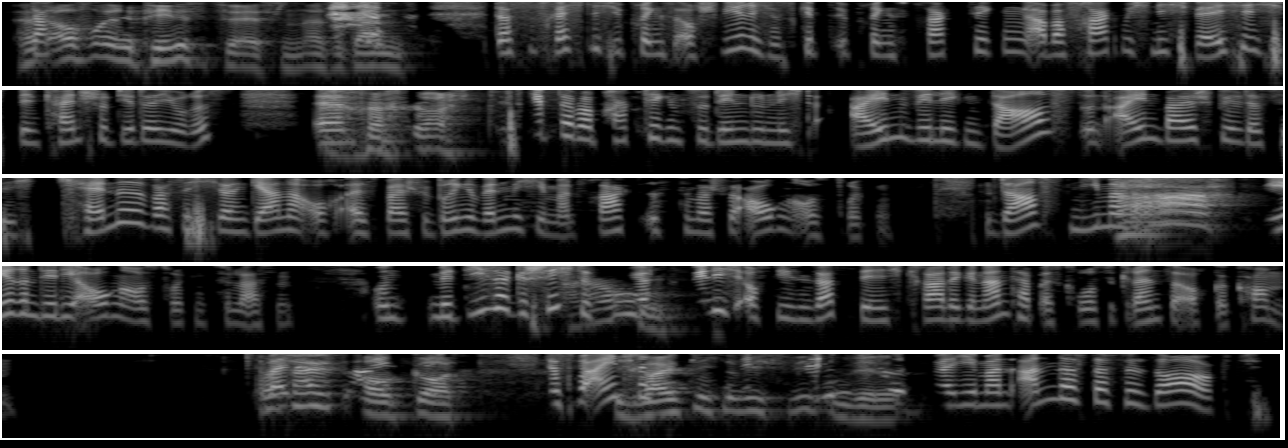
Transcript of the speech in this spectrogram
Hört auf, eure Penisse zu essen, also ganz. Das ist rechtlich übrigens auch schwierig. Es gibt übrigens Praktiken, aber frag mich nicht welche. Ich bin kein studierter Jurist. Ähm, es gibt aber Praktiken, zu denen du nicht einwilligen darfst. Und ein Beispiel, das ich kenne, was ich dann gerne auch als Beispiel bringe, wenn mich jemand fragt, ist zum Beispiel Augen ausdrücken. Du darfst niemanden ah! wehren, dir die Augen ausdrücken zu lassen. Und mit dieser Geschichte Au. Bin ich auf diesen Satz, den ich gerade genannt habe, als große Grenze auch gekommen. Was Weil heißt, oh Gott, Das ich beeinträchtigt weiß nicht, ob ich es wissen will. Weil jemand anders dafür sorgt.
